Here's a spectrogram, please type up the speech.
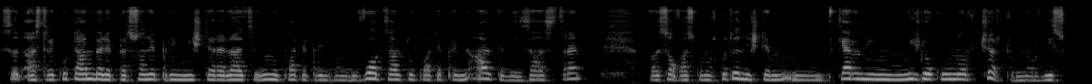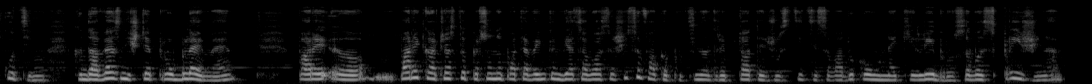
Să, ați trecut ambele persoane prin niște relații, unul poate printr-un divorț, altul poate prin alte dezastre uh, sau v-ați cunoscut în niște, chiar în mijlocul unor certuri, unor discuții, când aveați niște probleme Pare, uh, pare că această persoană poate a venit în viața voastră și să facă puțină dreptate, justiție, să vă aducă un echilibru, să vă sprijine,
